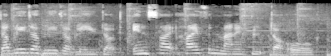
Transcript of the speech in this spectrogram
www.insight-management.org.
